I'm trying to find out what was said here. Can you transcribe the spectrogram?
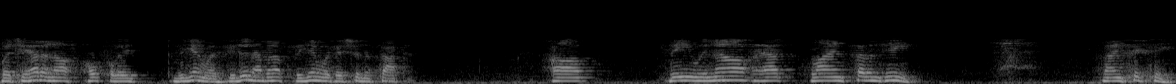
But you had enough, hopefully, to begin with. If you didn't have enough to begin with, they shouldn't have stopped it. Uh, the, we now at line 17, line 16.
